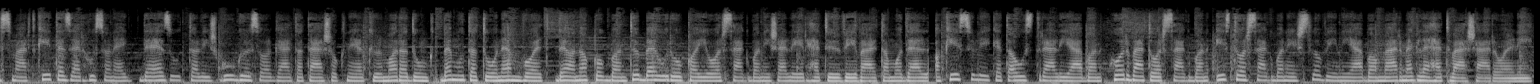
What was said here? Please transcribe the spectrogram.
Smart 2021, de ezúttal is Google szolgáltatások nélkül maradunk, bemutató nem volt, de a napokban több európai országban is elérhetővé vált a modell. A készüléket Ausztráliában, Horvátországban, Észtországban és Szlovéniában már meg lehet vásárolni.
